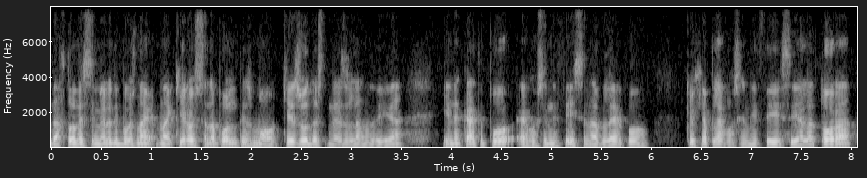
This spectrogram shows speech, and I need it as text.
αυτό δεν σημαίνει ότι μπορείς να, να ακυρώσεις ένα πολιτισμό. Και ζώντας στη Νέα Ζηλανδία, είναι κάτι που έχω συνηθίσει να βλέπω. Και όχι απλά έχω συνηθίσει, αλλά τώρα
